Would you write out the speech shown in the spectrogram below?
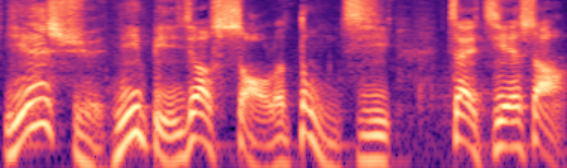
也许你比较少了动机在街上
